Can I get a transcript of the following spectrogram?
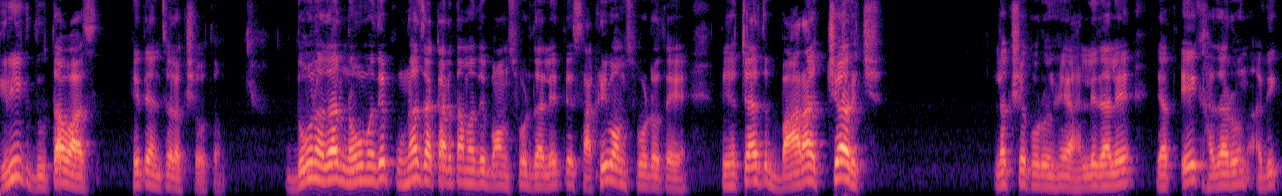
ग्रीक दूतावास हे त्यांचं लक्ष होतं. दोन हजार नऊमध्ये पुन्हा जकार्तामध्ये बॉम्बस्फोट झाले. ते साखळी बॉम्बस्फोट होते. त्याच्यात बारा चर्च लक्ष करून हे हल्ले झाले. यात एक हजारहून अधिक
